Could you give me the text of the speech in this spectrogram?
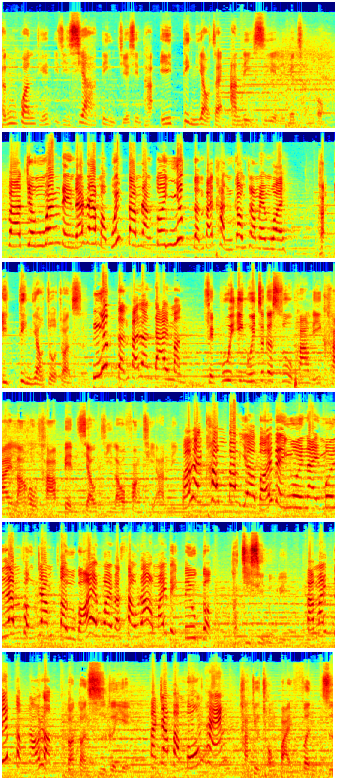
陈冠田已经下定决心，他一定要在安利事业里面成功， và Trần Quang Điền đã ra một quyết tâm rằng tôi nhất định phải thành công trong em quay 他一定要做钻石， nhất định phải lên diamond 所以不会因为这个十五趴离开，然后他变消极，然后放弃安利。 bởi vì không bao giờ bởi vì người này 15% từ bỏ em quay và sau đó ông ấy bị tiêu cực 他继续努力， và ông ấy tiếp tục nỗ lực 短短四个月， và trong vòng 4 tháng 他就从百分之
